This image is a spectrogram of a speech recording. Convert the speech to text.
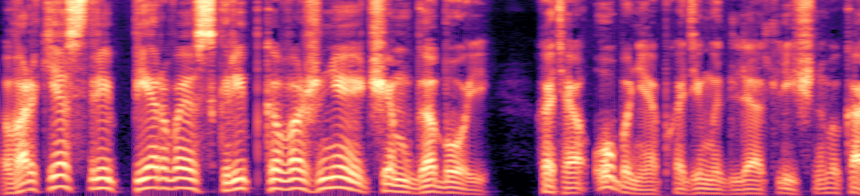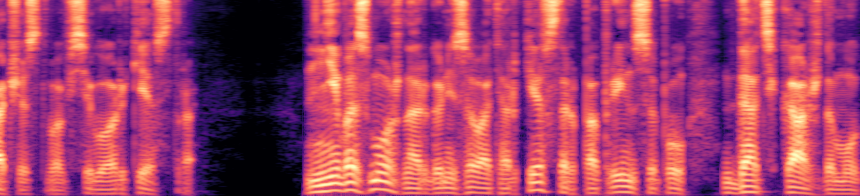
в оркестре первая скрипка важнее, чем гобой, хотя оба необходимы для отличного качества всего оркестра. Невозможно организовать оркестр по принципу дать каждому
